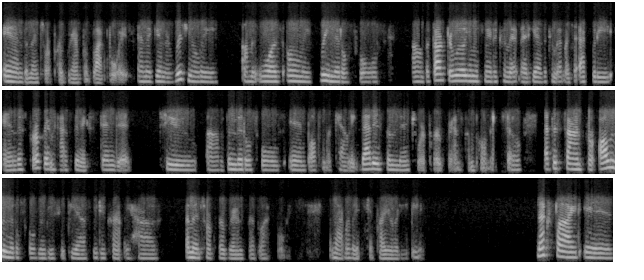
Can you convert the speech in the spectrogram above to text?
and the mentor program for Black boys. And again, originally um, it was only three middle schools, um, but Dr. Williams made a commitment. He has a commitment to equity, and this program has been extended to um, the middle schools in Baltimore County. That is the mentor program component. So at this time, for all of the middle schools in BCPS, we do currently have a mentor program for Black boys, and that relates to priority B. Next slide is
